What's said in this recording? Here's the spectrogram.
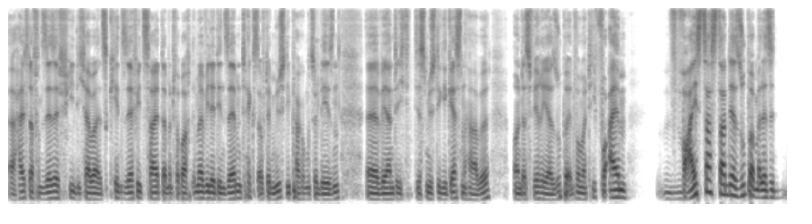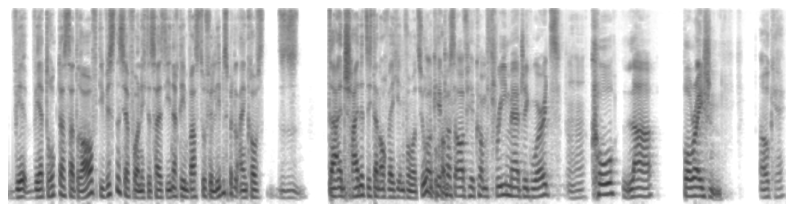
äh, halte davon sehr, sehr viel. Ich habe als Kind sehr viel Zeit damit verbracht, immer wieder denselben Text auf der Müsli-Packung zu lesen, äh, während ich das Müsli gegessen habe. Und das wäre ja super informativ. Vor allem weiß das dann der Supermarkt, also wer, wer druckt das da drauf? Die wissen es ja vorher nicht. Das heißt, je nachdem, was du für Lebensmittel einkaufst, da entscheidet sich dann auch, welche Informationen Okay, du bekommst. pass auf, hier kommen three magic words. Collaboration. Okay.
